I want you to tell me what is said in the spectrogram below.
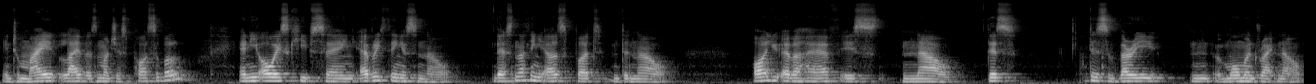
into my life as much as possible. And he always keeps saying, everything is now. there's nothing else but the now. All you ever have is now. This this very moment right now.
